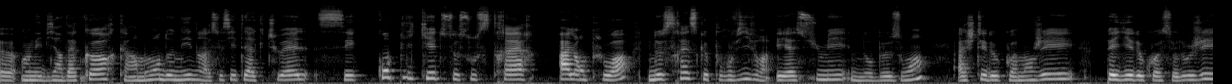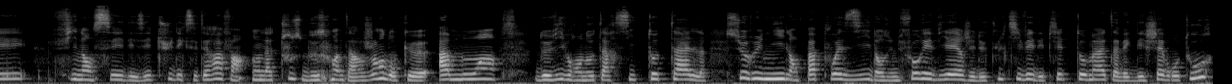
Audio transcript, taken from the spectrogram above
Euh, on est bien d'accord qu'à un moment donné dans la société actuelle, c'est compliqué de se soustraire à l'emploi, ne serait-ce que pour vivre et assumer nos besoins, acheter de quoi manger, payer de quoi se loger, financer des études, etc. Enfin, on a tous besoin d'argent, donc euh, à moins de vivre en autarcie totale sur une île en Papouasie, dans une forêt vierge et de cultiver des pieds de tomates avec des chèvres autour,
